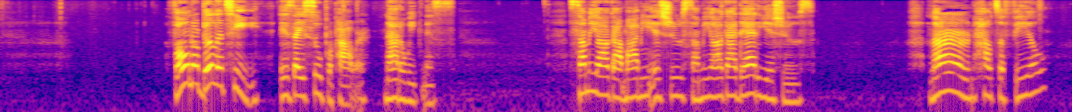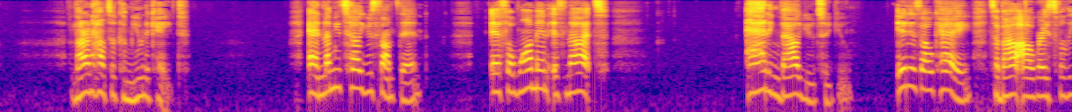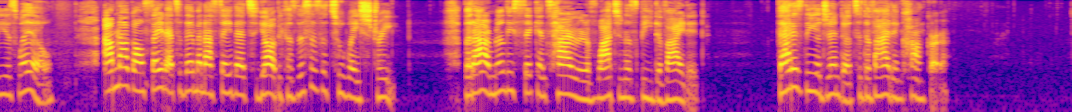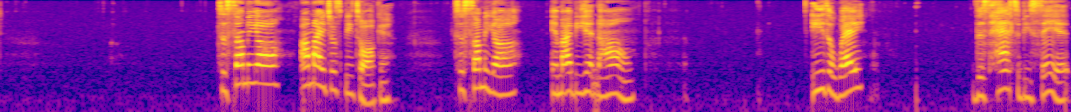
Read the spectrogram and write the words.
vulnerability is a superpower, not a weakness. Some of y'all got mommy issues, some of y'all got daddy issues. Learn how to feel, learn how to communicate. And let me tell you something if a woman is not adding value to you, it is okay to bow out gracefully as well. I'm not going to say that to them and I say that to y'all because this is a two way street. But I'm really sick and tired of watching us be divided. That is the agenda to divide and conquer. To some of y'all, I might just be talking. To some of y'all, it might be hitting home. Either way, this had to be said.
